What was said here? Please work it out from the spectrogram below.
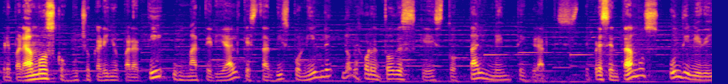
Preparamos con mucho cariño para ti un material que está disponible. Lo mejor de todo es que es totalmente gratis. Te presentamos un DVD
